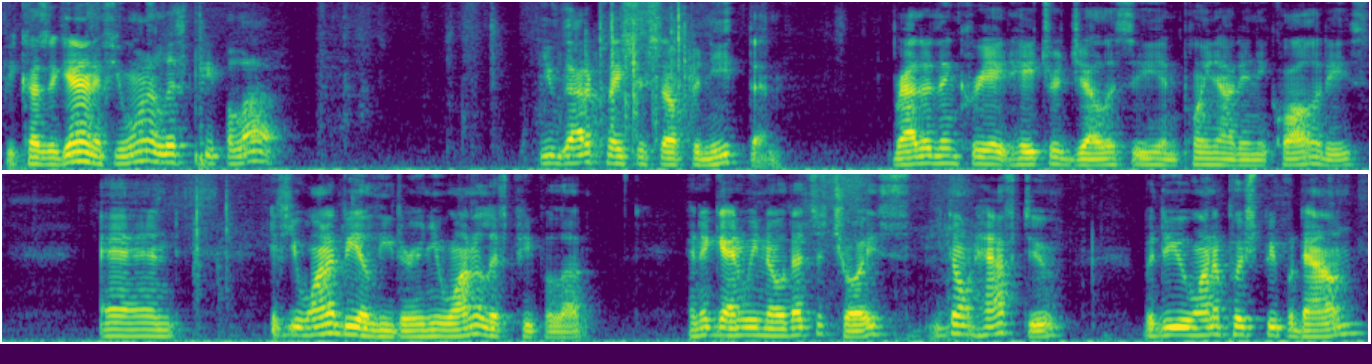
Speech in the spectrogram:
Because again, if you want to lift people up, you've got to place yourself beneath them rather than create hatred, jealousy, and point out inequalities. And if you want to be a leader and you want to lift people up, and again, we know that's a choice. You don't have to, but do you want to push people down?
